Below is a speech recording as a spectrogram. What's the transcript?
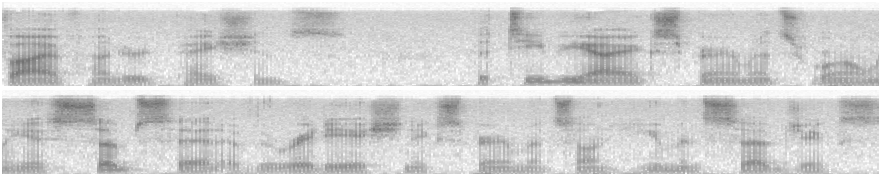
500 patients. The TBI experiments were only a subset of the radiation experiments on human subjects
